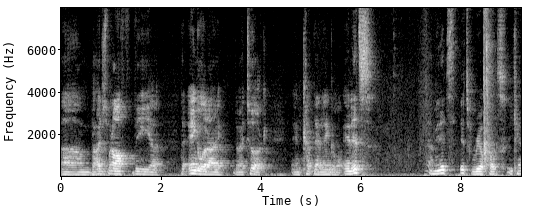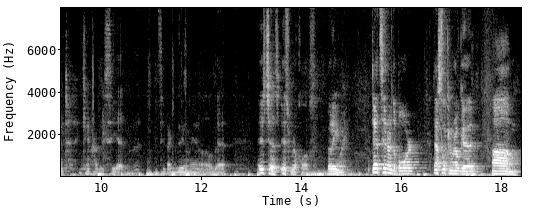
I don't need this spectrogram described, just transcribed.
um, but I just went off the, uh, the angle that I, that I took and cut that angle. And it's, I mean, it's, it's real close. You can't, you can't hardly see it. Let's see if I can zoom in a little bit. It's just, it's real close. But anyway, dead center of the board. That's looking real good. Um,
